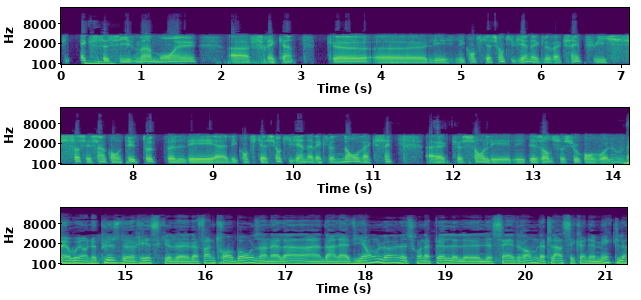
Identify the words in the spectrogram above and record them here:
puis excessivement moins euh, fréquents que euh, les, les, complications qui viennent avec le vaccin. Puis ça, c'est sans compter toutes les, euh, les, complications qui viennent avec le non-vaccin, euh, que sont les, les, désordres sociaux qu'on voit là. Ben oui, on a plus de risques de, de faire une thrombose en allant dans l'avion, là, ce qu'on appelle le, le, syndrome de classe économique. Là.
